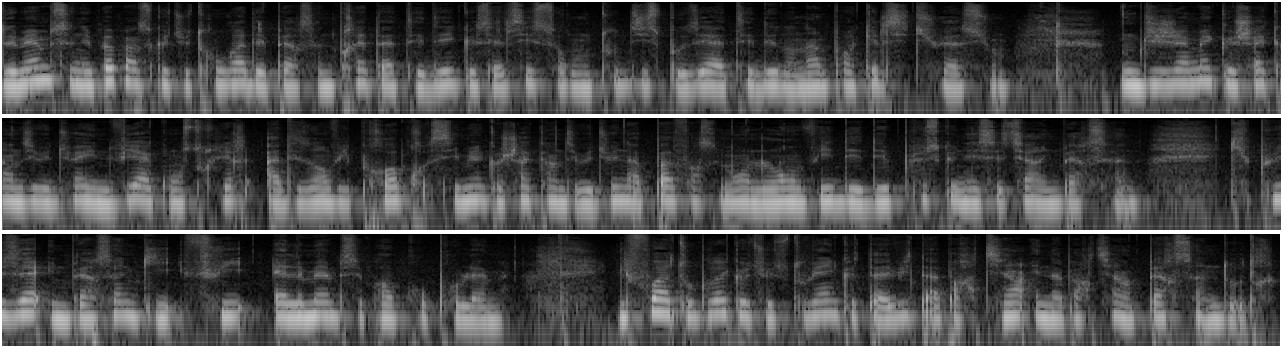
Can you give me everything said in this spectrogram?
De même, ce n'est pas parce que tu trouveras des personnes prêtes à t'aider que celles-ci seront toutes disposées à t'aider dans n'importe quelle situation. N'oublie jamais que chaque individu a une vie à construire, a des envies propres, si bien que chaque individu n'a pas forcément l'envie d'aider plus que nécessaire une personne. Qui plus est, une personne qui fuit elle-même ses propres problèmes. Il faut à tout prix que tu te souviennes que ta vie t'appartient et n'appartient à personne d'autre.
